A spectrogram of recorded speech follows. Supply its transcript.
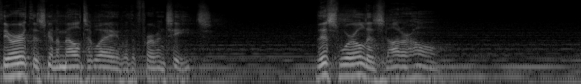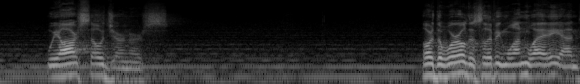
the earth is going to melt away with a fervent heat. This world is not our home. We are sojourners. Lord, the world is living one way, and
